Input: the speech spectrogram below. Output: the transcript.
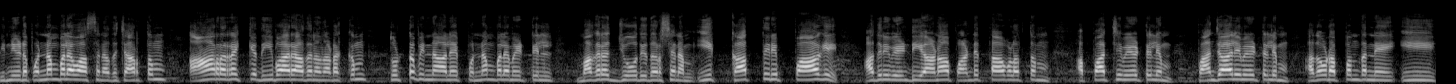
പിന്നീട് പൊന്നമ്പലവാസൻ അത് ചാർത്തും. ആറരയ്ക്ക് ദീപാരാധന നടക്കും. തൊട്ടു പിന്നാലെ പൊന്നമ്പലമേട്ടിൽ മകരജ്യോതി ദർശനം. ഈ കാത്തിരിപ്പാകെ അതിനുവേണ്ടിയാണ് പാണ്ഡിത്താവളത്തും അപ്പാച്ചിമേട്ടിലും പാഞ്ചാലിമേട്ടിലും അതോടൊപ്പം തന്നെ ഈ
